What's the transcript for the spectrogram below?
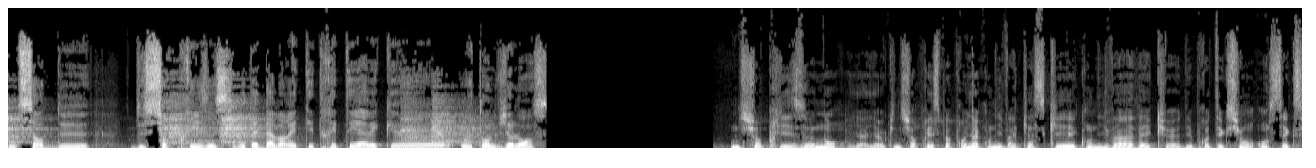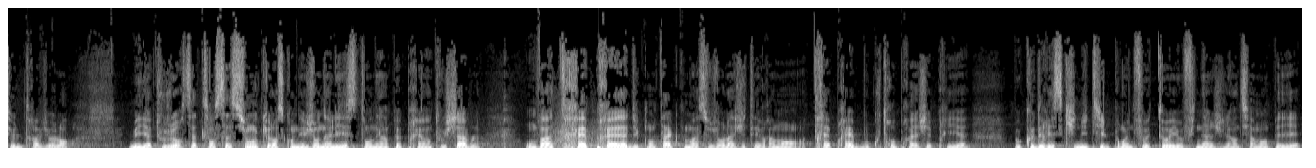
une sorte de, de surprise aussi peut-être d'avoir été traité avec euh, autant de violence? Une surprise, euh, non, il n'y a, aucune surprise. Pas pour rien qu'on y va casqué, qu'on y va avec des protections. On sait que c'est ultra violent. Mais il y a toujours cette sensation que lorsqu'on est journaliste, on est à peu près intouchable. On va très près du contact. Moi, ce jour-là, j'étais vraiment très près, beaucoup trop près. J'ai pris beaucoup de risques inutiles pour une photo et au final, je l'ai entièrement payé.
